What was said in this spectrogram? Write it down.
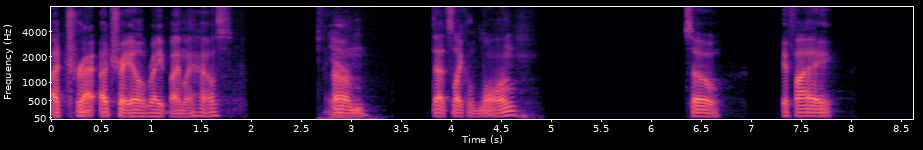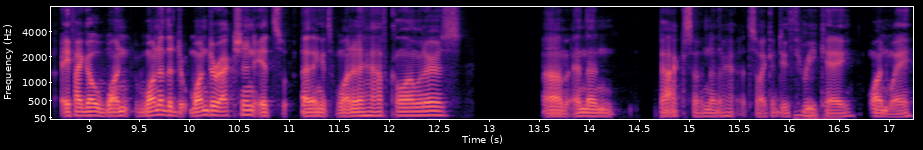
a, tra- a trail right by my house. yeah Um, that's like long. So, if I, if I go one one of the one direction, it's I think it's one and a half kilometers, um, and then back so another so I can do three k one way,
